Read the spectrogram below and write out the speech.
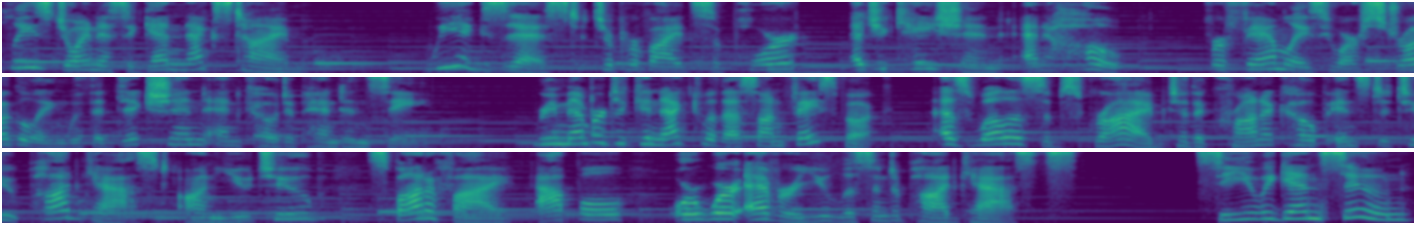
Please join us again next time. We exist to provide support, education, and hope for families who are struggling with addiction and codependency. Remember to connect with us on Facebook, as well as subscribe to the Chronic Hope Institute podcast on YouTube, Spotify, Apple, or wherever you listen to podcasts. See you again soon.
